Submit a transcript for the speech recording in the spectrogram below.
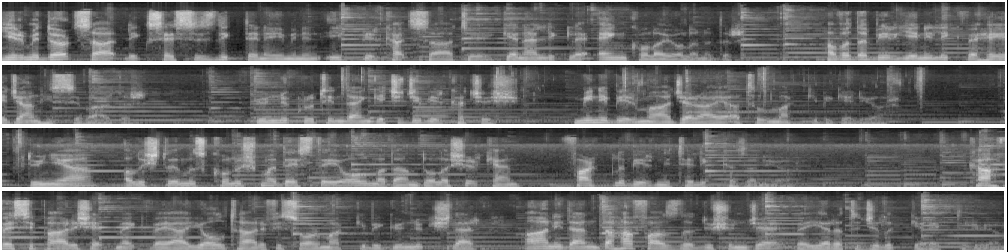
24 saatlik sessizlik deneyiminin ilk birkaç saati genellikle en kolay olanıdır. Havada bir yenilik ve heyecan hissi vardır. Günlük rutinden geçici bir kaçış, mini bir maceraya atılmak gibi geliyor. Dünya, alıştığımız konuşma desteği olmadan dolaşırken farklı bir nitelik kazanıyor. Kahve sipariş etmek veya yol tarifi sormak gibi günlük işler aniden daha fazla düşünce ve yaratıcılık gerektiriyor.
